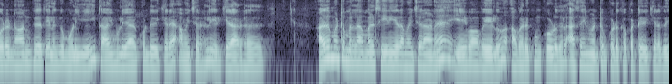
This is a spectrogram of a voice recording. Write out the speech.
ஒரு நான்கு தெலுங்கு மொழியை தாய்மொழியாக கொண்டிருக்கிற அமைச்சர்கள் இருக்கிறார்கள். அது மட்டுமல்லாமல் சீனியர் அமைச்சரான ஏவா வேலு அவருக்கும் கூடுதல் அசைன்மெண்ட்டும் கொடுக்கப்பட்டிருக்கிறது.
